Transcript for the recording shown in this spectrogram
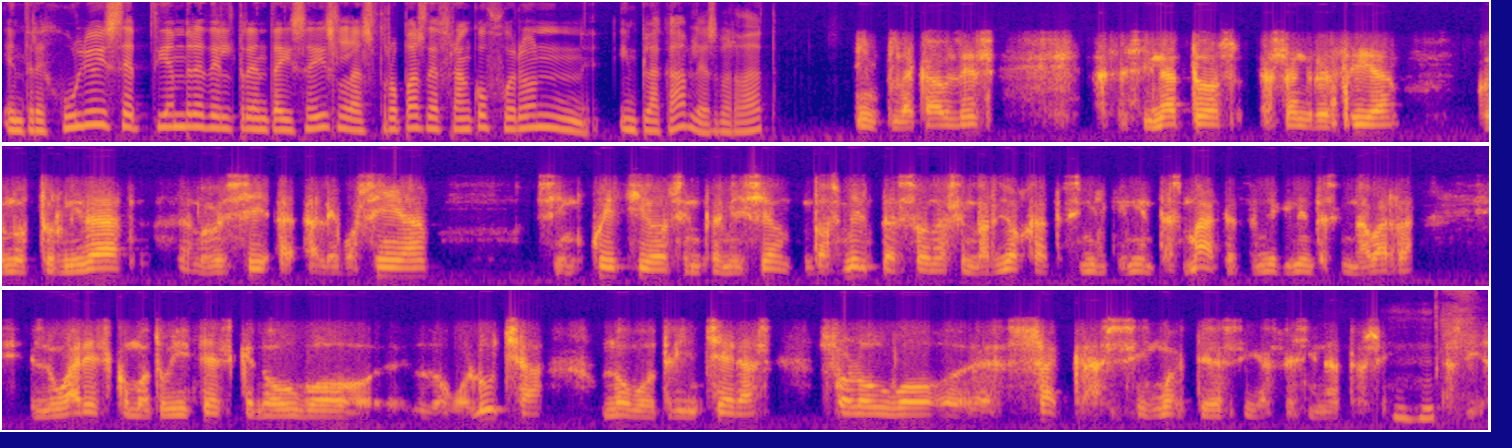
entre julio y septiembre del 36 las tropas de Franco fueron implacables, ¿verdad? Implacables, asesinatos a sangre fría, con nocturnidad, alevosía, sin juicio, sin remisión, 2.000 personas en La Rioja, 3.500 más, 3.500 en Navarra, en lugares, como tú dices, que no hubo, no hubo lucha, no hubo trincheras, solo hubo eh, sacas y muertes y asesinatos. Sí, así es.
